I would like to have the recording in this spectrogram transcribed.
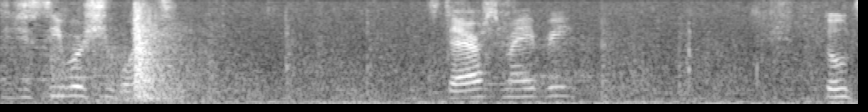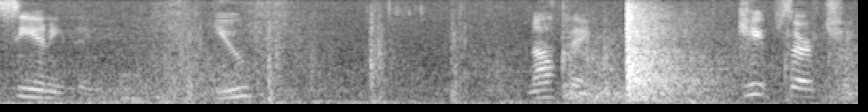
Did you see where she went? Stairs, maybe? Don't see anything. You? Nothing. Keep searching.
